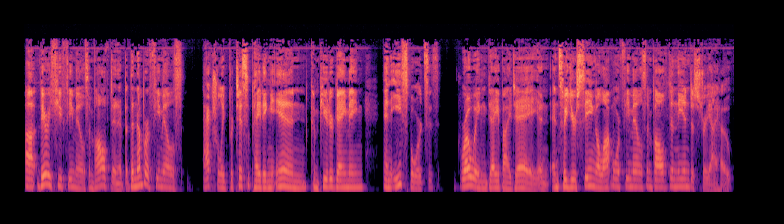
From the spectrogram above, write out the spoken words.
uh, very few females involved in it, but the number of females actually participating in computer gaming and esports is growing day by day. And, and so you're seeing a lot more females involved in the industry, I hope.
